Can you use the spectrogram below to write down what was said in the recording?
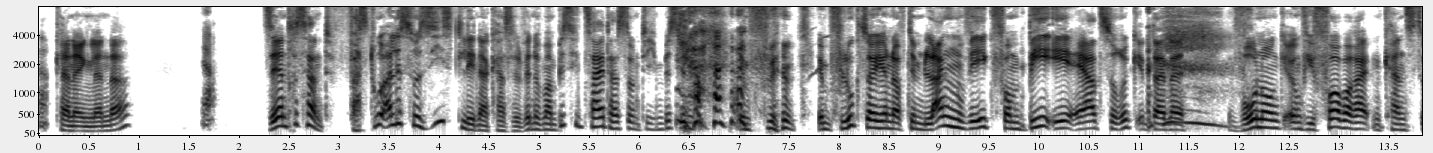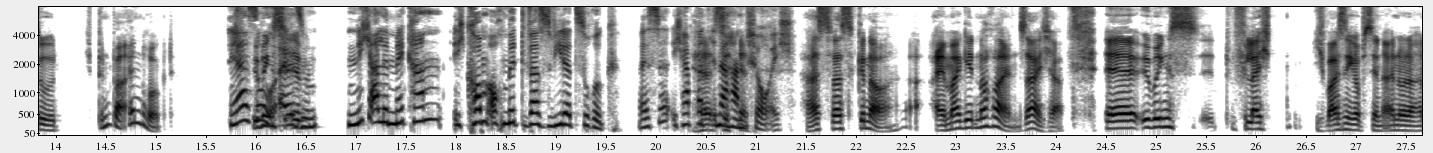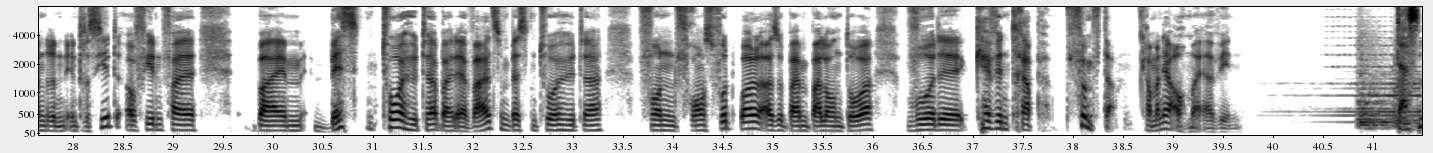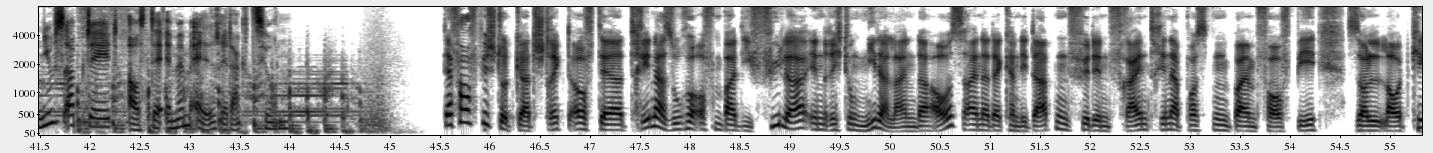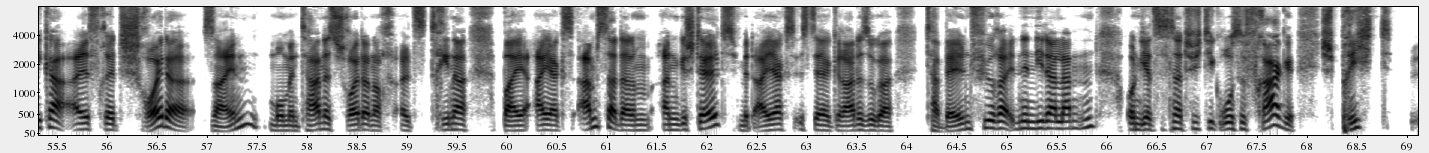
ja. Kein Engländer. Sehr interessant, was du alles so siehst, Lena Kassel. Wenn du mal ein bisschen Zeit hast und dich ein bisschen ja. im, im, Flugzeug und auf dem langen Weg vom BER zurück in deine Wohnung irgendwie vorbereiten kannst, du, ich bin beeindruckt. Ja, so, Übrigens, also ähm, nicht alle meckern. Ich komme auch mit was wieder zurück. Weißt du, ich habe was in der Hand für euch. Hast was, genau. Einmal geht noch rein, sag ich ja. Äh, übrigens, vielleicht, ich weiß nicht, ob es den einen oder anderen interessiert, auf jeden Fall beim besten Torhüter, bei der Wahl zum besten Torhüter von France Football, also beim Ballon d'Or, wurde Kevin Trapp Fünfter. Kann man ja auch mal erwähnen. Das News Update aus der MML-Redaktion. Der VfB Stuttgart streckt auf der Trainersuche offenbar die Fühler in Richtung Niederlande aus. Einer der Kandidaten für den freien Trainerposten beim VfB soll laut Kicker Alfred Schreuder sein. Momentan ist Schreuder noch als Trainer bei Ajax Amsterdam angestellt. Mit Ajax ist er gerade sogar Tabellenführer in den Niederlanden. Und jetzt ist natürlich die große Frage, spricht äh,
